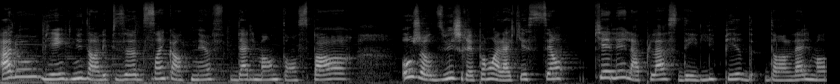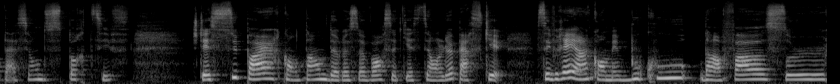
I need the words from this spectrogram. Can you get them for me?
Allô, bienvenue dans l'épisode 59 d'Alimente ton sport. Aujourd'hui, je réponds à la question quelle est la place des lipides dans l'alimentation du sportif? J'étais super contente de recevoir cette question-là parce que c'est vrai hein, qu'on met beaucoup d'emphase sur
